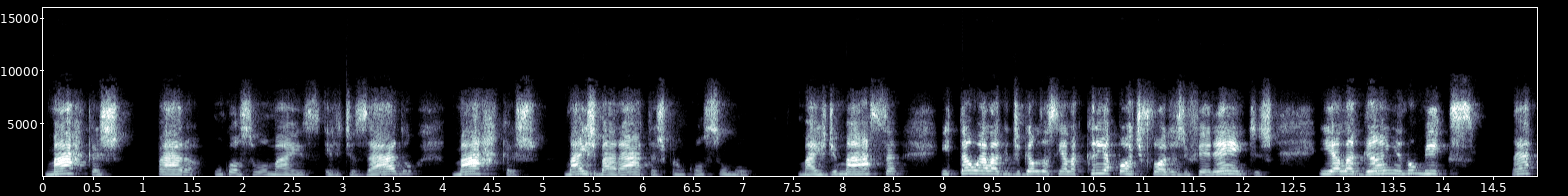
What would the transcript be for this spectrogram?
marcas para um consumo mais elitizado, marcas mais baratas para um consumo mais de massa. Então, ela, digamos assim, ela cria portfólios diferentes e ela ganha no mix né,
